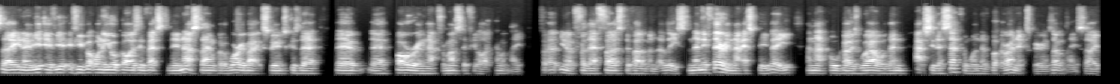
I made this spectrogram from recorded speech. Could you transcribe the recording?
so you know if you if you've got one of your guys investing in us, they haven't got to worry about experience because they're they're they're borrowing that from us if you like, haven't they? For, you know, for their first development at least. And then if they're in that SPV and that all goes well, then actually their second one they've got their own experience, haven't they? So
